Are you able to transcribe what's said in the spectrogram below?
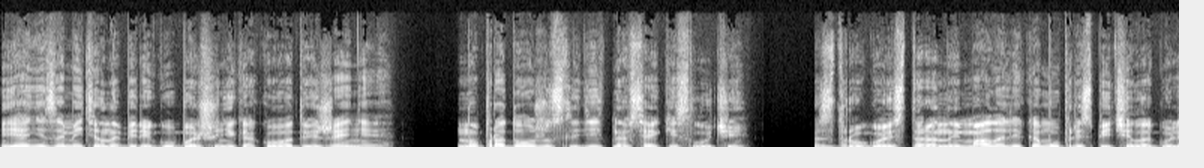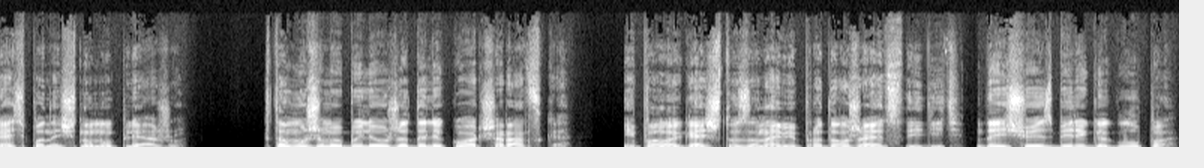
Я не заметил на берегу больше никакого движения, но продолжу следить на всякий случай. С другой стороны, мало ли кому приспичило гулять по ночному пляжу. К тому же мы были уже далеко от Шаранска, и полагать, что за нами продолжают следить, да еще и с берега глупо.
